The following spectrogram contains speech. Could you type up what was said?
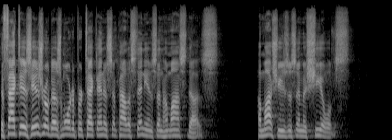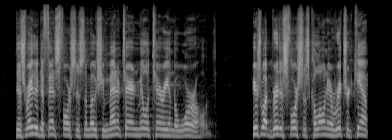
The fact is, Israel does more to protect innocent Palestinians than Hamas does. Hamas uses them as shields. The Israeli Defense Force is the most humanitarian military in the world. Here's what British Forces Colonel Richard Kemp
